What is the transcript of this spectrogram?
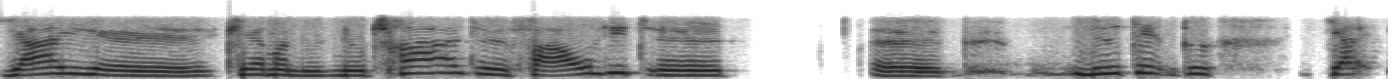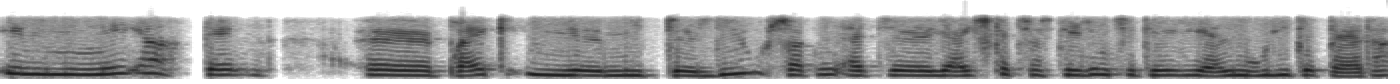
jeg øh, klæder mig neutralt, øh, fagligt, øh, øh, neddæmpet. Jeg eliminerer den øh, brik i øh, mit øh, liv, sådan at øh, jeg ikke skal tage stilling til det i alle mulige debatter.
